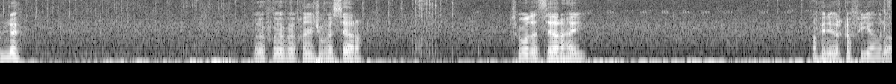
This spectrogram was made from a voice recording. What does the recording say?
ولا وقف وقف وقف خلينا نشوف هالسيارة شو وضع السيارة هاي؟ ما فيني أركب فيها لا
